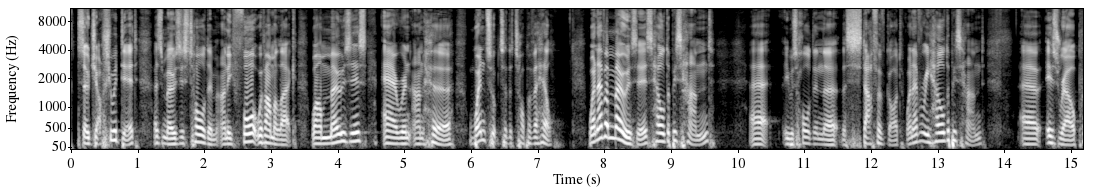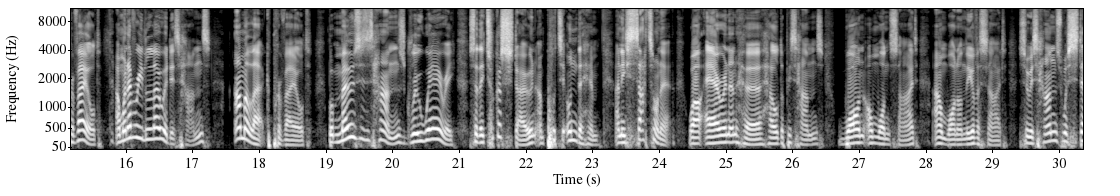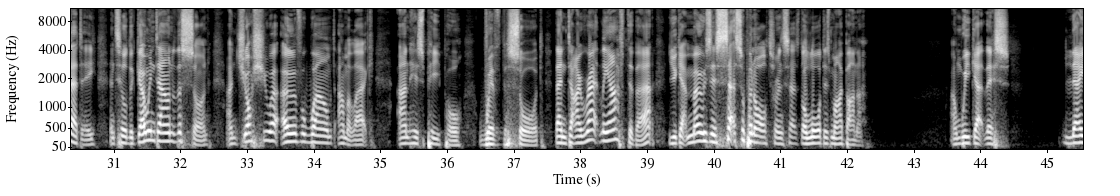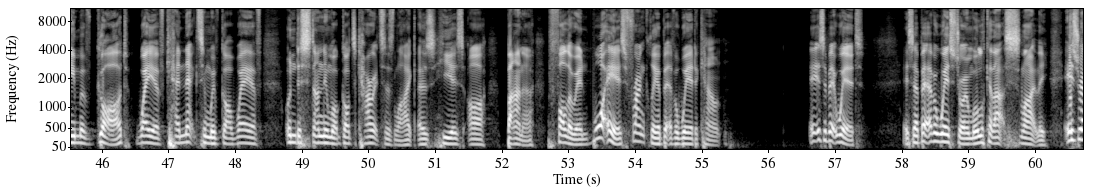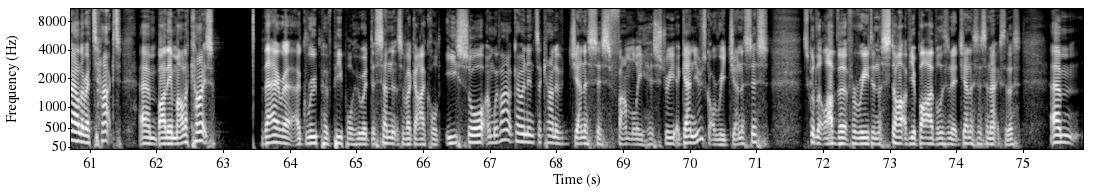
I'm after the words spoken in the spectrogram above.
So Joshua did as Moses told him, and he fought with Amalek, while Moses, Aaron, and Hur went up to the top of a hill. Whenever Moses held up his hand, uh, he was holding the, the staff of God. Whenever he held up his hand, uh, Israel prevailed. And whenever he lowered his hands, Amalek prevailed. But Moses' hands grew weary. So they took a stone and put it under him, and he sat on it, while Aaron and Hur held up his hands, one on one side and one on the other side. So his hands were steady until the going down of the sun, and Joshua overwhelmed Amalek and his people with the sword. Then directly after that, you get Moses sets up an altar and says, The Lord is my banner. And we get this name of God, way of connecting with God, way of understanding what God's character is like as He is our banner, following what is, frankly, a bit of a weird account. It is a bit weird. It's a bit of a weird story, and we'll look at that slightly. Israel are attacked um, by the Amalekites. They're a, a group of people who are descendants of a guy called Esau. And without going into kind of Genesis family history, again, you just got to read Genesis. It's a good little advert for reading the start of your Bible, isn't it? Genesis and Exodus. Um,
